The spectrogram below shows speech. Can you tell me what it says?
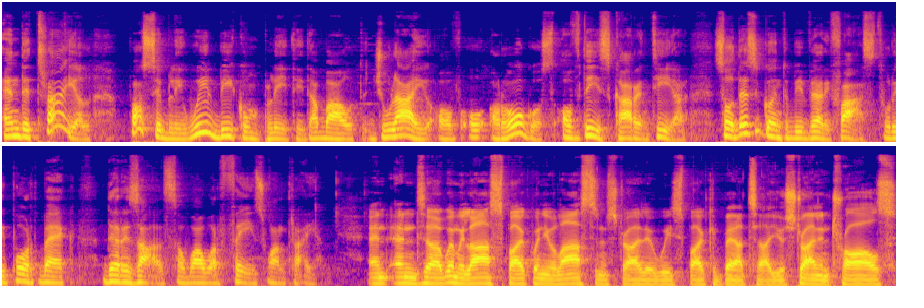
and the trial possibly will be completed about July of, or August of this current year. So this is going to be very fast to report back the results of our phase one trial. And, and uh, when we last spoke, when you were last in Australia, we spoke about uh, your Australian trials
